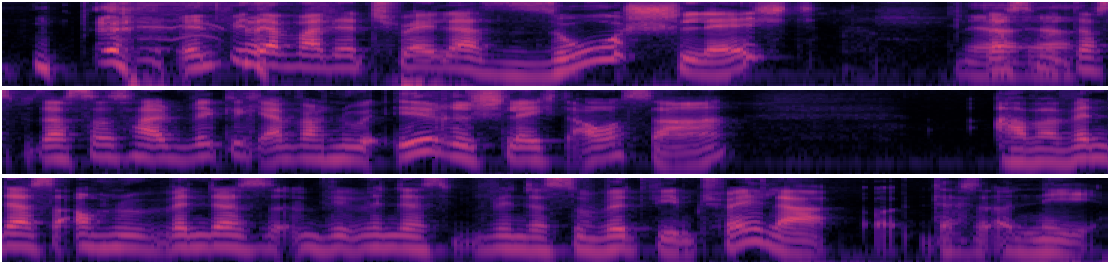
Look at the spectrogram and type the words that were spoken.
entweder war der Trailer so schlecht, ja, dass, ja. Dass, dass das halt wirklich einfach nur irre schlecht aussah. Aber wenn das auch nur, wenn das, wenn das, wenn das so wird wie im Trailer, das, nee,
